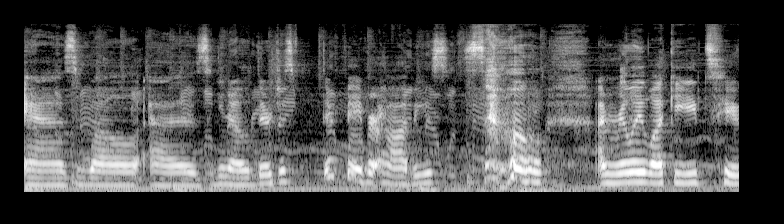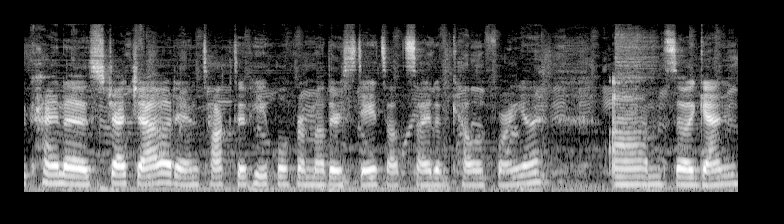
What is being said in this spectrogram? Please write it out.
as well as you know they're just their favorite hobbies. So i'm really lucky to kind of stretch out and talk to people from other states outside of california. Um, so again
